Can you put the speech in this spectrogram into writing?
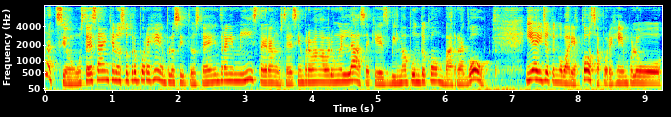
a la acción. Ustedes saben que nosotros, por ejemplo, si ustedes entran en mi Instagram, ustedes siempre van a ver un enlace que es vilma.com barra go. Y ahí yo tengo varias cosas. Por ejemplo,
